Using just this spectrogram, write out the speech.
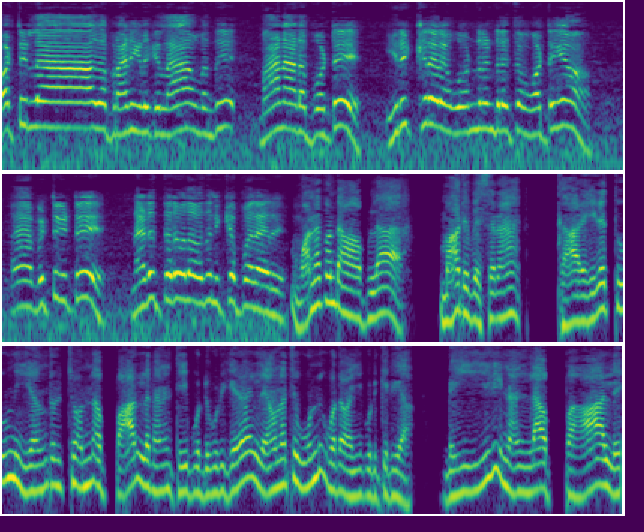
ஓட்டில்லாத பிராணிகளுக்கெல்லாம் வந்து மாநாட போட்டு இருக்கிற ஒன்னு ரெண்டு லட்சம் ஓட்டையும் ஆ, விட்டுக்கிட்டு நடுத்தருவுல வந்து நிக்க போறாரு. வணக்கம்டாப்ல மாடு பேசுறேன். காலையில தூங்கி எழுந்திரிச்சோன்னா பால்ல தானே டீ போட்டு குடிக்கிறியா இல்ல எவனாச்சும் ஒண்ணு கூட வாங்கி குடிக்கிறியா? டெய்லி நல்லா பால்.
